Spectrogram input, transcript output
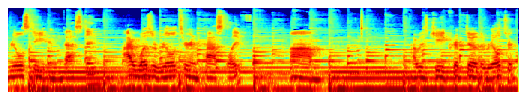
real estate investing. I was a realtor in past life. Um, I was Jay Crypto, the realtor,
